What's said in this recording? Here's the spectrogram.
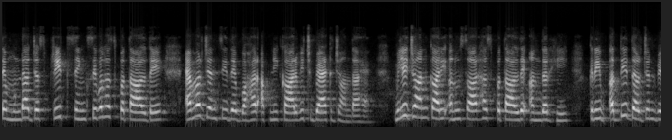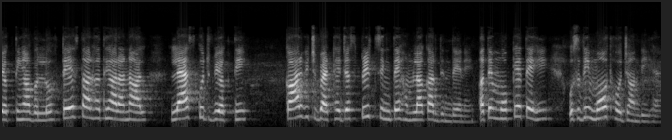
ਤੇ ਮੁੰਡਾ ਜਸਪ੍ਰੀਤ ਸਿੰਘ ਸਿਵਲ ਹਸਪਤਾਲ ਦੇ ਐਮਰਜੈਂਸੀ ਦੇ ਬਾਹਰ ਆਪਣੀ ਕਾਰ ਵਿੱਚ ਬੈਠ ਜਾਂਦਾ ਹੈ। ਮਿਲੀ ਜਾਣਕਾਰੀ ਅਨੁਸਾਰ ਹਸਪਤਾਲ ਦੇ ਅੰਦਰ ਹੀ ਕਰੀਬ ਅੱਧੀ ਦਰਜਨ ਵਿਅਕਤੀਆਂ ਵੱਲੋਂ ਤੇਜ਼ਧਾਰ ਹਥਿਆਰਾਂ ਨਾਲ ਲੈਸ ਕੁਝ ਵਿਅਕਤੀ ਕਾਰ ਵਿੱਚ ਬੈਠੇ ਜਸਪ੍ਰੀਤ ਸਿੰਘ ਤੇ ਹਮਲਾ ਕਰ ਦਿੰਦੇ ਨੇ ਅਤੇ ਮੌਕੇ ਤੇ ਹੀ ਉਸ ਦੀ ਮੌਤ ਹੋ ਜਾਂਦੀ ਹੈ।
